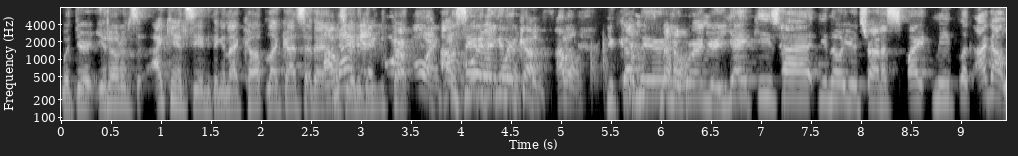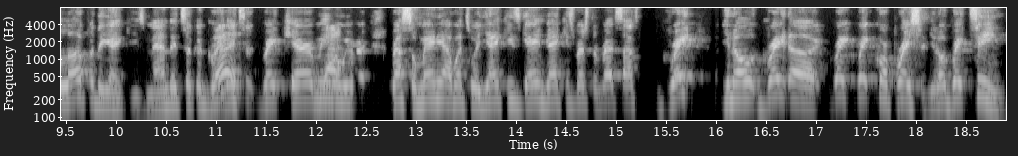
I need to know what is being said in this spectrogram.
with your, you know what I'm saying? I can't see anything in that cup. Like I said, I don't see anything in the cup. it more. If I don't see anything in the cup. it's I don't- spill. You come here, you're wearing your Yankees hat, you know, you're trying to spite me. Look, I got love for the Yankees, man. They took a great, they took great care of me when we were at WrestleMania. I went to a Yankees game, Yankees versus the Red Sox. Great, you know, great, uh, great, great corporation, you know, great team.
